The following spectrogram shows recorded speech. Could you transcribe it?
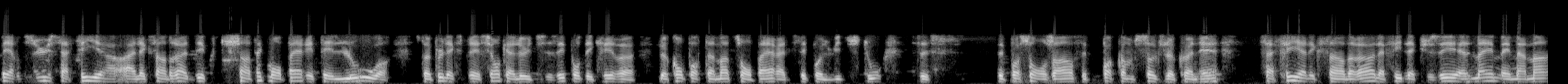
perdu. Sa fille Alexandra a dit écoute, je sentais que mon père était lourd. C'est un peu l'expression qu'elle a utilisée pour décrire le comportement de son père. Elle dit c'est pas lui du tout. C'est, pas son genre. C'est pas comme ça que je le connais. Sa fille Alexandra, la fille de l'accusé, elle-même est maman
